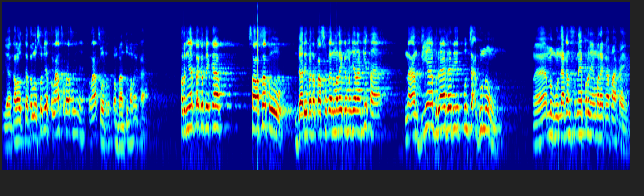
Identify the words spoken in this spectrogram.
Ya kalau ketelusur ya pelacur rasanya, pelacur pembantu mereka. Ternyata ketika salah satu daripada pasukan mereka menyerang kita, nah dia berada di puncak gunung, nah, menggunakan sniper yang mereka pakai.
